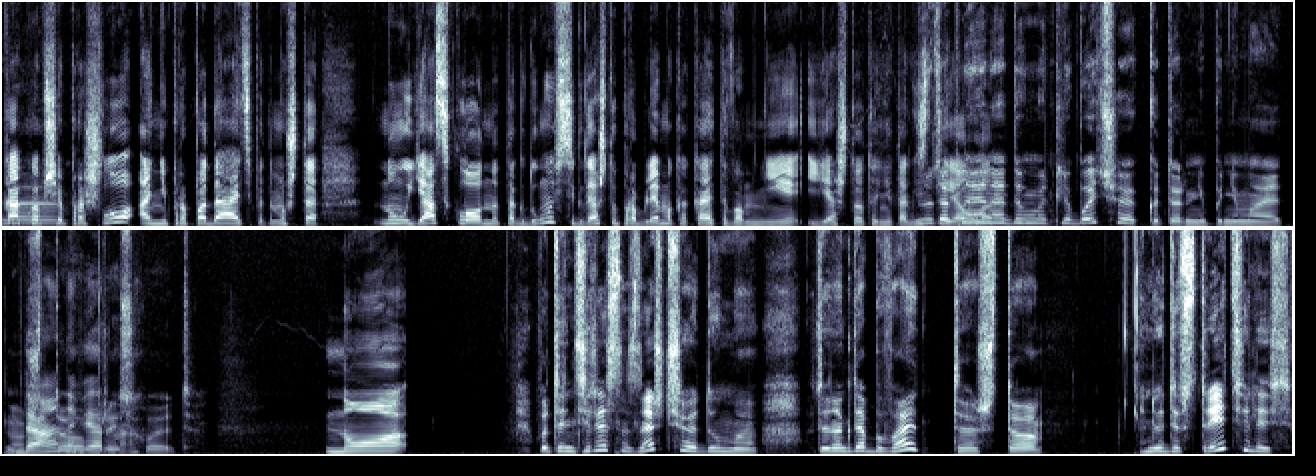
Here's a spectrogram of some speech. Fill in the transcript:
Как Да. вообще прошло, а не пропадать, потому что, ну, я склонна так думать всегда, что проблема какая-то во мне, и я что-то не так Ну, так, сделала. наверное, думает любой человек, который не понимает, ну, Да, что наверно. происходит. Но Вот интересно, знаешь, что я думаю? Вот иногда бывает, э, что люди встретились,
